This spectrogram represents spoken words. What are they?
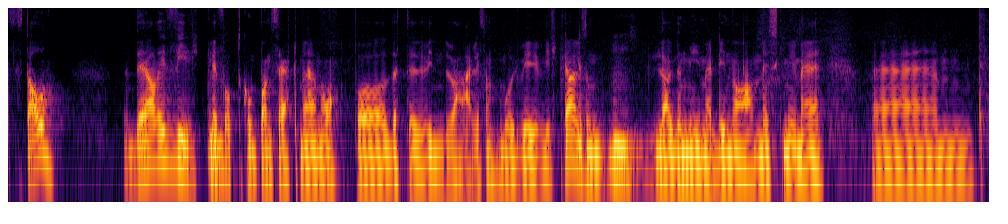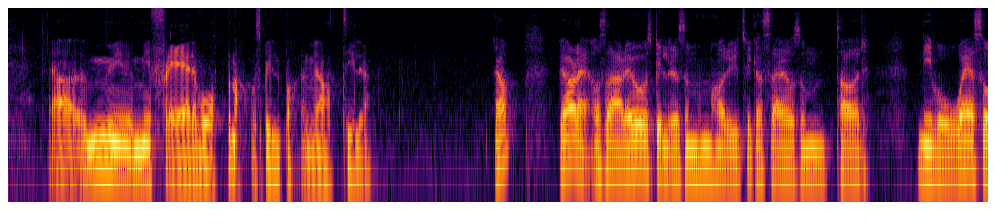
stall. Det har vi virkelig Mm. fått kompensert med nå, på dette vinduet her, liksom. Hvor vi virkelig har liksom Mm. lagd en mye mer dynamisk, mye mer eh, ja, mye, mye flere våpen da, å spille på enn vi har hatt tidligere. Ja, vi har det. Og så er det jo spillere som har utvikla seg, og som tar nivået. Jeg så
